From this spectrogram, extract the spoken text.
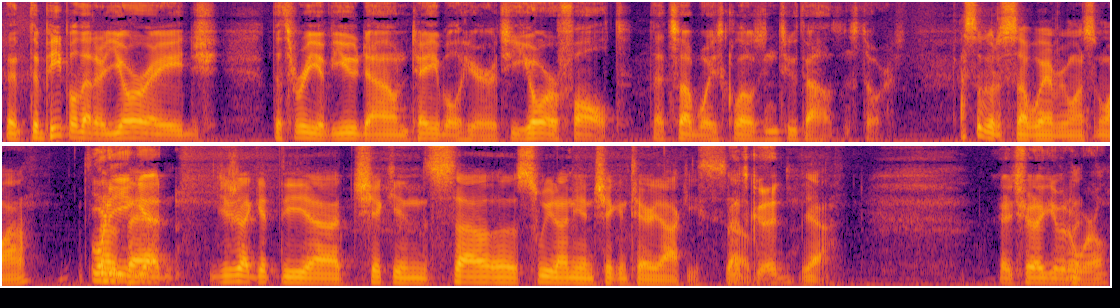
that the people that are your age, the three of you down table here, it's your fault that Subway's closing 2,000 stores. I still go to Subway every once in a while. It's What do you bad. get? Usually I get the uh, chicken, so, sweet onion chicken teriyaki. So, That's good. Yeah. Hey, should I give it a whirl?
